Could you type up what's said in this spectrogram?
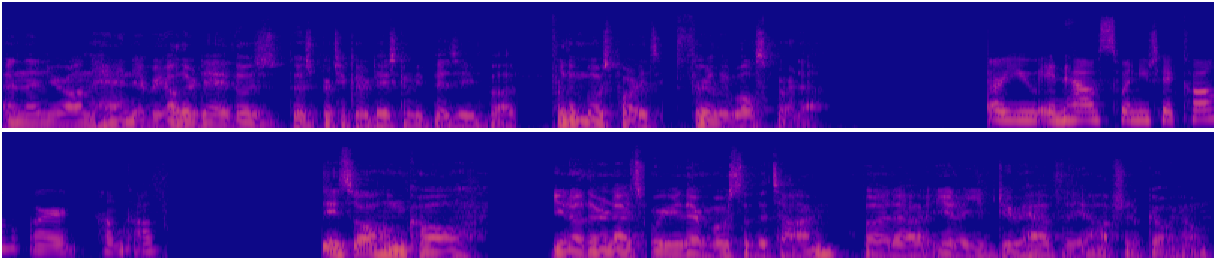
and then you're on hand every other day, those those particular days can be busy, but for the most part it's fairly well spread out. Are you in-house when you take call or home call? It's all home call. You know, there are nights where you're there most of the time, but uh, you know, you do have the option of going home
